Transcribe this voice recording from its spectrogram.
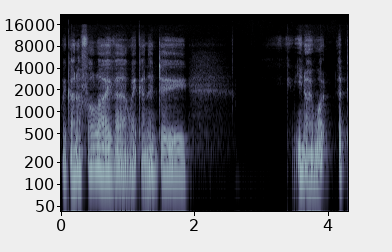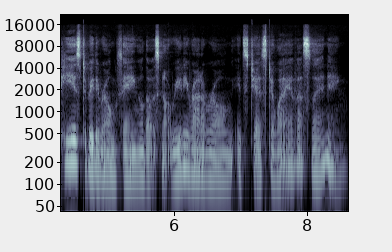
We're going to fall over. We're going to do, you know, what appears to be the wrong thing, although it's not really right or wrong. It's just a way of us learning.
